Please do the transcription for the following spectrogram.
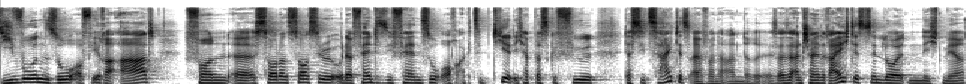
Die wurden so auf ihre Art von äh, Sword and Sorcery oder Fantasy-Fans so auch akzeptiert. Ich habe das Gefühl, dass die Zeit jetzt einfach eine andere ist. Also anscheinend reicht es den Leuten nicht mehr,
